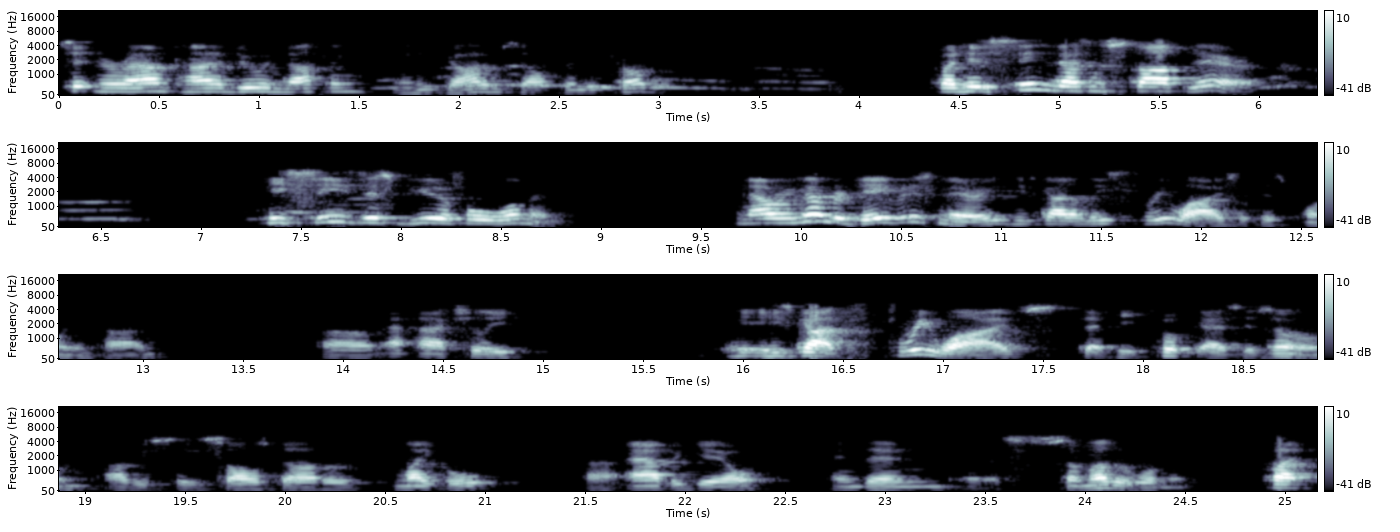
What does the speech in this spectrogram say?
Sitting around kind of doing nothing, and he got himself into trouble. But his sin doesn't stop there. He sees this beautiful woman. Now remember, David is married. He's got at least three wives at this point in time. Uh, actually, he's got three wives that he took as his own. Obviously, Saul's daughter Michal, uh, Abigail, and then uh, some other woman. But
